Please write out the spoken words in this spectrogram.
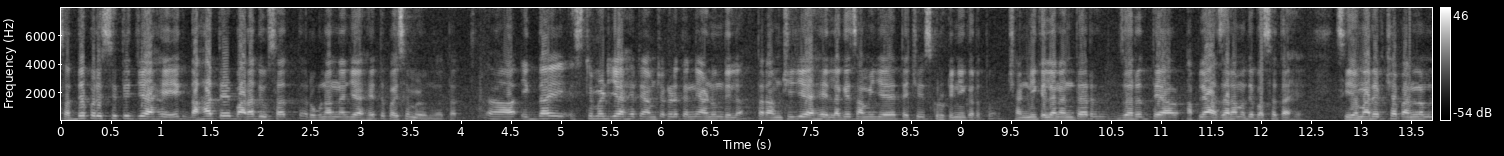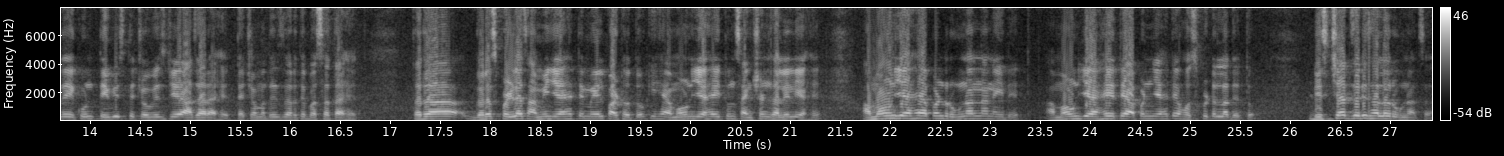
सध्या परिस्थितीत जे आहे एक दहा ते बारा दिवसात रुग्णांना जे आहे ते पैसे मिळून जातात. एकदा एस्टिमेट जे आहे ते आमच्याकडे त्यांनी आणून दिलं. तर आमची जी आहे लगेच आम्ही जे आहे त्याची स्क्रुटिनी करतो. छाननी केल्यानंतर जर त्या आपल्या आजारामध्ये बसत आहे सी एम आर एफच्या पॅनलमध्ये एकूण तेवीस ते चोवीस जे आजार आहेत त्याच्यामध्ये जर ते बसत आहेत तर गरज पडल्यास आम्ही जे आहे ते मेल पाठवतो की हे अमाऊंट जे आहे इथून सँक्शन झालेली आहे. अमाऊंट जे आहे आपण रुग्णांना नाही देत. अमाऊंट जे आहे ते आपण जे आहे ते हॉस्पिटलला देतो. डिस्चार्ज जरी झालं रुग्णाचं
